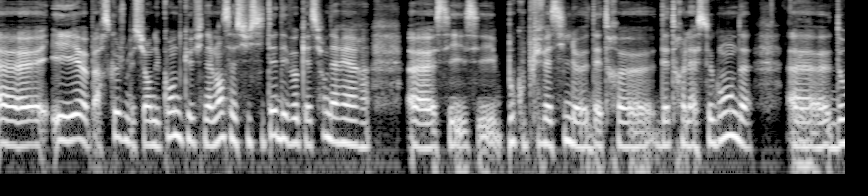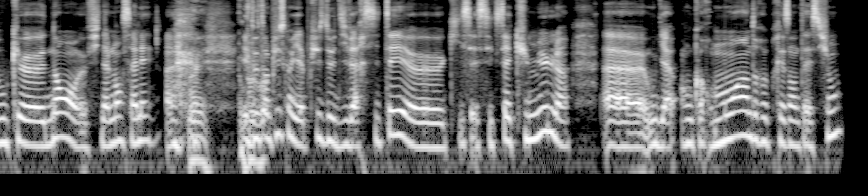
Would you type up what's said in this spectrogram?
oh. et parce que je me suis rendu compte que finalement ça suscitait des vocations derrière. Euh, c'est beaucoup plus facile d'être d'être la seconde. Euh, Donc euh, non, finalement ça l'est. Ouais. Et d'autant plus quand il y a plus de diversité euh, qui s'accumule, euh, où il y a encore moins de représentation.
